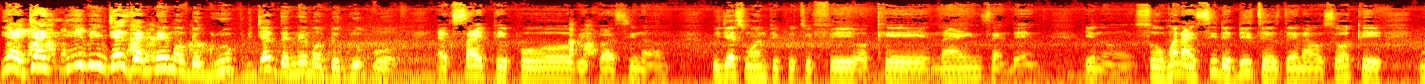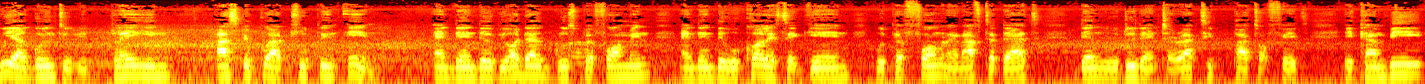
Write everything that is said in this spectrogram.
Yeah, I don't have just, the even just the name of the group, just the name of the group will excite people Okay. because, you know, we just want people to feel okay, nice, and then, you know. So when I see the details, then I will say, okay, we are going to be playing as people are trooping in. And then there will be other groups performing, and then they will call us again. We perform, and after that, then we'll do the interactive part of it. It can be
